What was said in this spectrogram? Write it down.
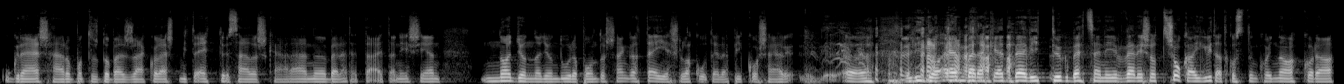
ugrás, hárompontos dobás zsákolást, mit egy százas skálán be lehetett állítani, és ilyen nagyon-nagyon durva pontosággal teljes lakótelepi kosár ö, liga embereket bevittük becenévvel, és ott sokáig vitatkoztunk, hogy na akkor a...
